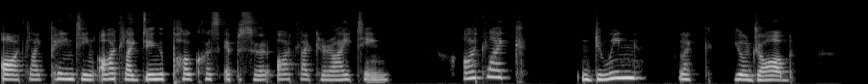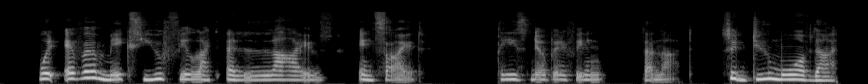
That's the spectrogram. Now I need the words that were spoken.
art like painting art like doing a podcast episode art like writing art like doing like your job. Whatever makes you feel like alive inside there's no better feeling than that so do more of that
